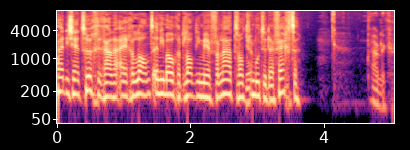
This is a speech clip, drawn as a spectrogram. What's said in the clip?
Maar die zijn teruggegaan naar eigen land. En die mogen het land niet meer verlaten, want ja. die moeten daar vechten. Duidelijk.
